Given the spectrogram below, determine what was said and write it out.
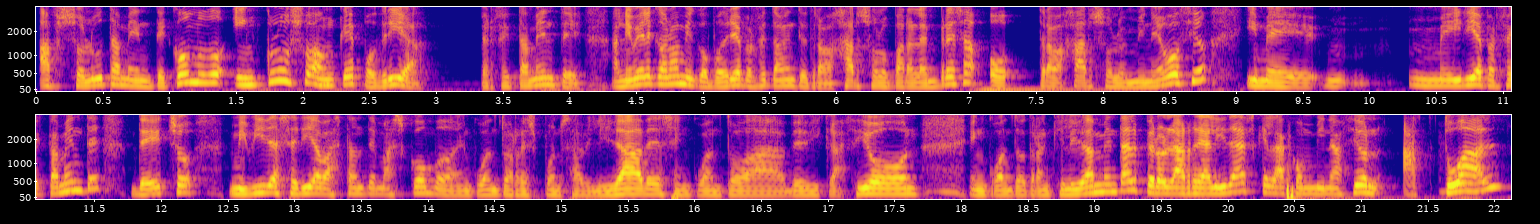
absolutamente cómodo, incluso aunque podría perfectamente, a nivel económico podría perfectamente trabajar solo para la empresa o trabajar solo en mi negocio y me, me iría perfectamente. De hecho, mi vida sería bastante más cómoda en cuanto a responsabilidades, en cuanto a dedicación, en cuanto a tranquilidad mental, pero la realidad es que la combinación actual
